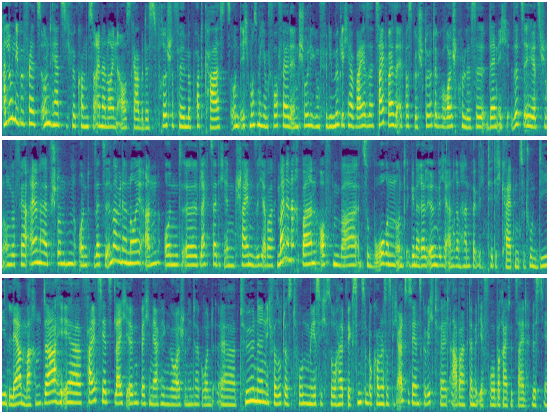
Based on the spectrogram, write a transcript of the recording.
Hallo liebe Fritz und herzlich willkommen zu einer neuen Ausgabe des Frische Filme Podcasts und ich muss mich im Vorfeld entschuldigen für die möglicherweise zeitweise etwas gestörte Geräuschkulisse, denn ich sitze hier jetzt schon ungefähr eineinhalb Stunden und setze immer wieder neu an und äh, gleichzeitig entscheiden sich aber meine Nachbarn offenbar zu bohren und generell irgendwelche anderen handwerklichen Tätigkeiten zu tun, die Lärm machen. Daher, falls jetzt gleich irgendwelche nervigen Geräusche im Hintergrund ertönen, ich versuche das tonmäßig so halbwegs hinzubekommen, dass es nicht allzu allzu sehr ins Gewicht fällt, aber damit ihr vorbereitet seid, wisst ihr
